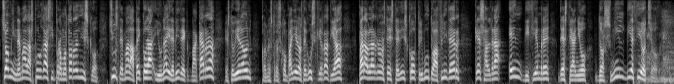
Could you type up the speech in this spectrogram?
Chomin de Malas Pulgas y promotor del disco, Chus de Mala Pécora y Unai de Videk Bacarra estuvieron con nuestros compañeros de Guski Ratia para hablarnos de este disco tributo a Flitter que saldrá en diciembre de este año 2018.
